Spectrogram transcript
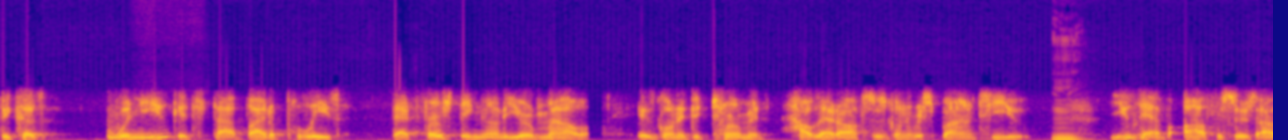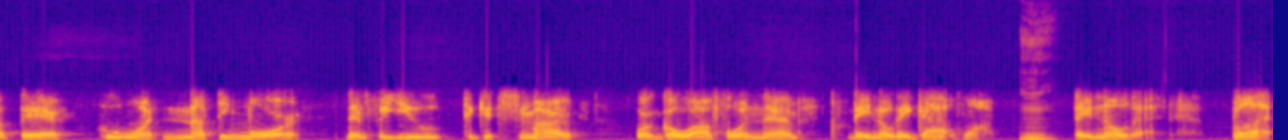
Because when you get stopped by the police, that first thing out of your mouth is going to determine how that officer is going to respond to you. Mm. You have officers out there who want nothing more than for you to get smart or go off on them. They know they got one. Mm. They know that. But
